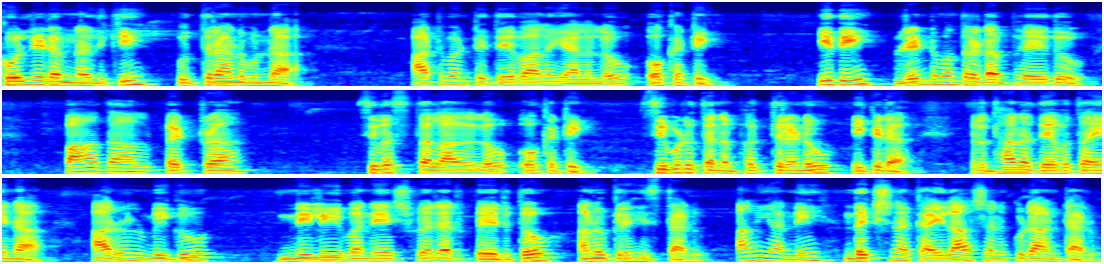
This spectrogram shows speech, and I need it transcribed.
కొల్లిడం నదికి ఉత్తరాన ఉన్న అటువంటి దేవాలయాలలో ఒకటి. ఇది రెండు వందల డెబ్భై ఐదు పాదాల్ పెట్రా శివస్థలాలలో ఒకటి. శివుడు తన భక్తులను ఇక్కడ ప్రధాన దేవత అయిన అరుణ్మిగు నిలివనేశ్వరర్ పేరుతో అనుగ్రహిస్తాడు. ఆలయాన్ని దక్షిణ కైలాష్ అని కూడా అంటారు.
